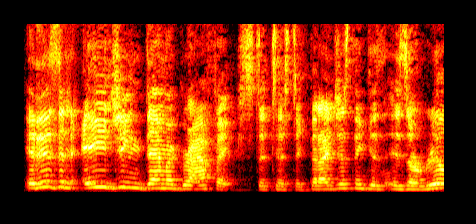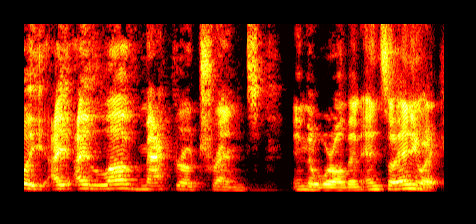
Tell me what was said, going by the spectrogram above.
It is an aging demographic statistic that I just think is, is a really. I, I love macro trends in the world, and and so anyway,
